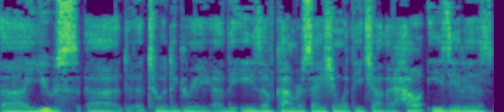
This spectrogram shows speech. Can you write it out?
uh, use uh, to a degree, uh, the ease of conversation with each other, how easy it is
